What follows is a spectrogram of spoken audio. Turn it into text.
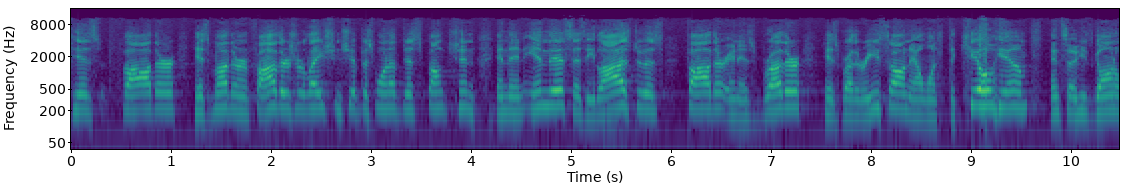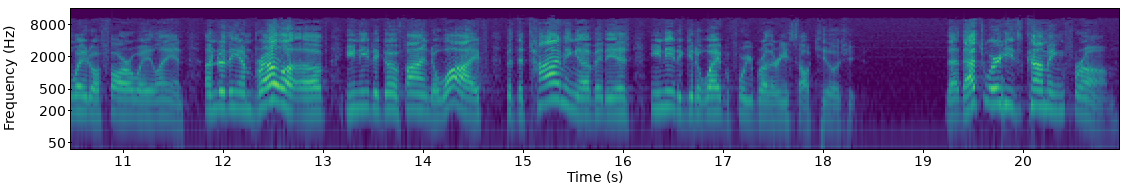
his father. His mother and father's relationship is one of dysfunction. And then in this, as he lies to his father and his brother, his brother Esau now wants to kill him. And so he's gone away to a faraway land. Under the umbrella of, you need to go find a wife. But the timing of it is, you need to get away before your brother Esau kills you. That, that's where he's coming from.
